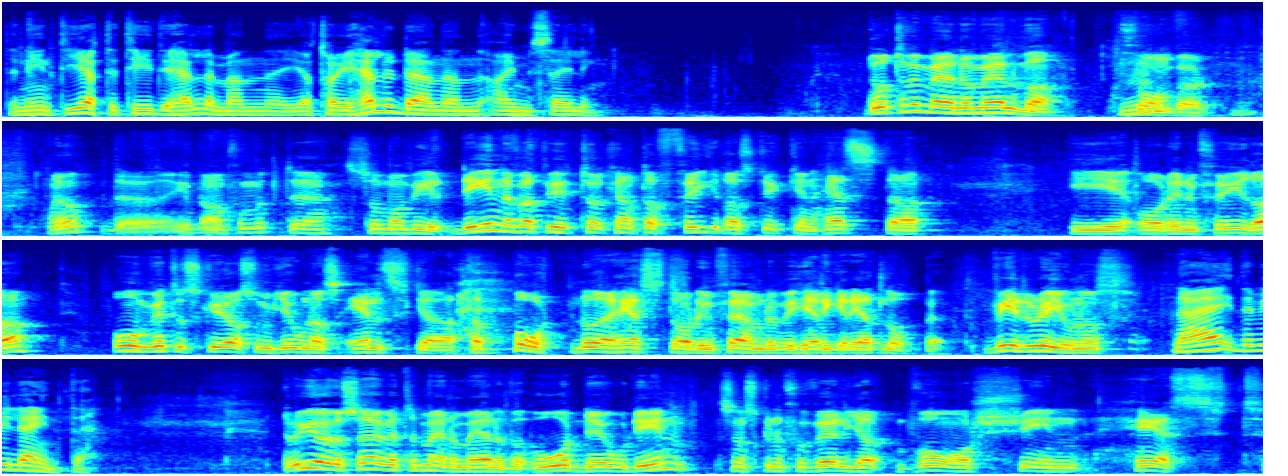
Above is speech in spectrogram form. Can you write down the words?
den är inte jättetidig heller men jag tar ju hellre den än I'm sailing. Då tar vi med nummer 11, Thornbird. Mm. Ja, det, ibland får man inte som man vill. Det innebär att vi kan ta fyra stycken hästar i avdelning 4. Om vi inte ska göra som Jonas älskar, att ta bort några hästar av din fem då vi helgarderat loppet. Vill du det Jonas? Nej, det vill jag inte. Då gör vi så här, vi tar med nummer 11, Ordne-Odin. Sen ska ni få välja varsin häst.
